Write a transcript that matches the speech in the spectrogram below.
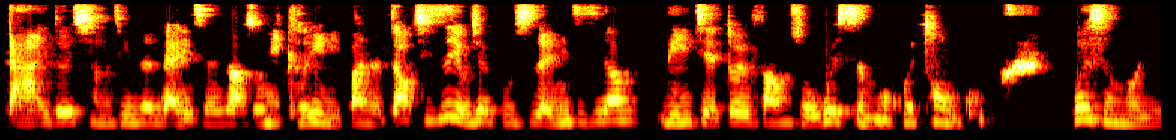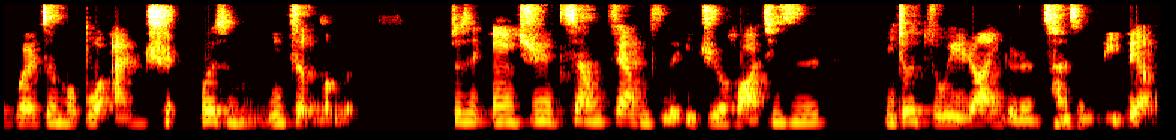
打一堆强心针在你身上，说你可以，你办得到。其实有些不是诶，你只是要理解对方，说为什么会痛苦，为什么你会这么不安全，为什么你怎么了？就是一句像这样子的一句话，其实你就足以让一个人产生力量了。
